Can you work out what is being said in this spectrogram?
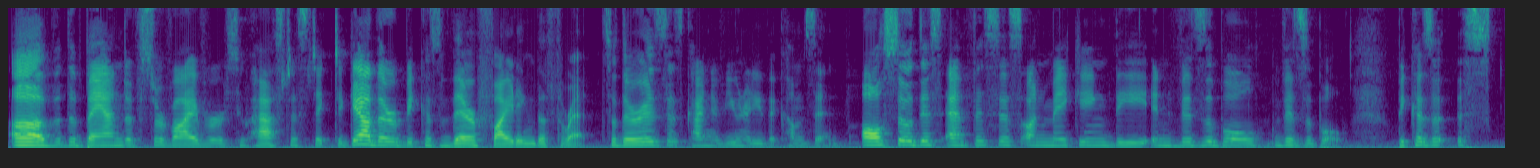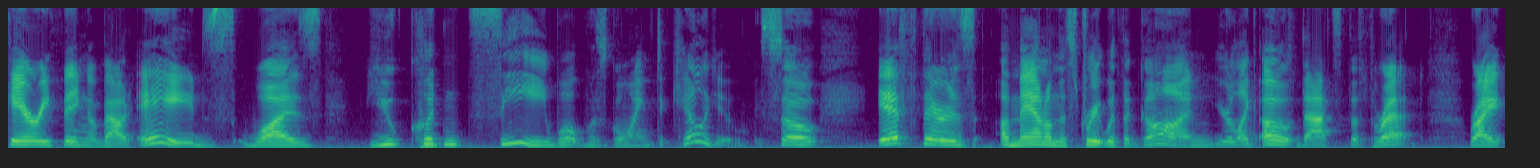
of the band of survivors who has to stick together because they're fighting the threat. So there is this kind of unity that comes in. Also, this emphasis on making the invisible visible, because the scary thing about AIDS was you couldn't see what was going to kill you. So if there's a man on the street with a gun, you're like, oh, that's the threat, right?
